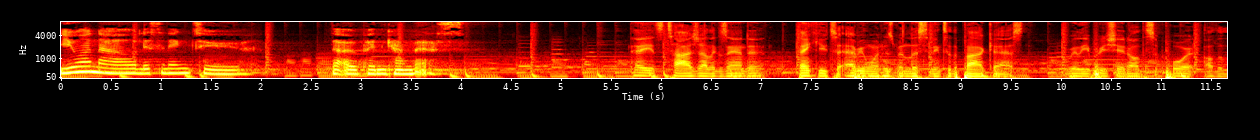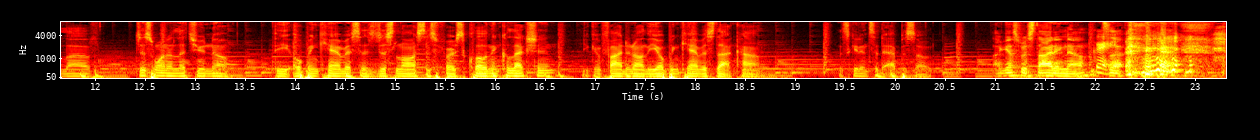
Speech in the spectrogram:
You are now listening to The Open Canvas. Hey, it's Taj Alexander. Thank you to everyone who's been listening to the podcast. Really appreciate all the support, all the love. Just want to let you know the Open Canvas has just launched its first clothing collection. You can find it on theopencanvas.com. Let's get into the episode. I guess we're starting now. Great. So,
